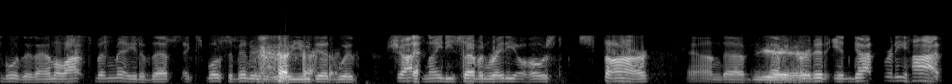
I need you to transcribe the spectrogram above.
smoother than a lot's been made of that explosive interview you did with Shot 97 radio host Star. And uh, yeah. having heard it, it got pretty hot.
